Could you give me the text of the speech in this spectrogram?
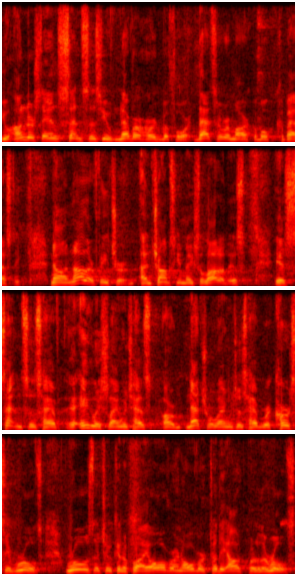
you understand sentences you've never heard before. That's a remarkable capacity. Now, another feature, and Chomsky makes a lot of this, is sentences have, English language has, or natural languages have recursive rules, rules that you can apply over and over to the output of the rules.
